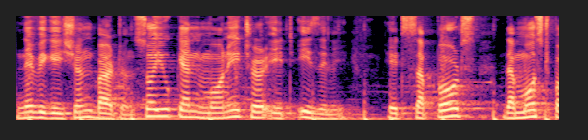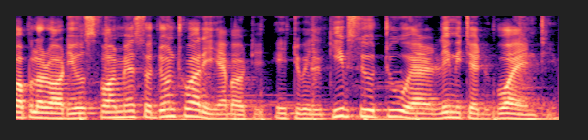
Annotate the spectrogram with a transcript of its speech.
navigation button so you can monitor it easily. It supports the most popular audio format so don't worry about it. It will gives you 2 year limited warranty.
